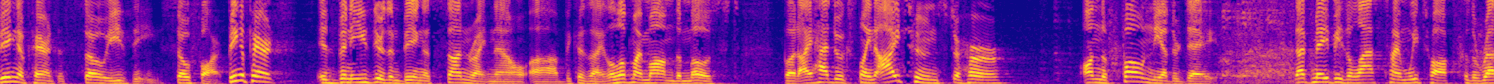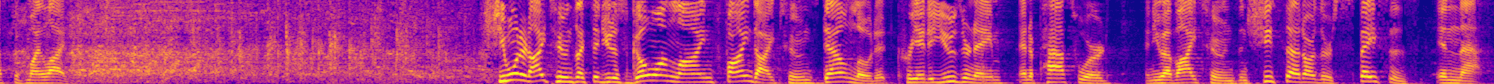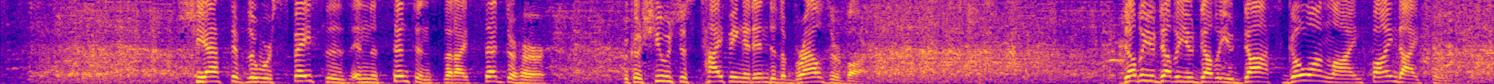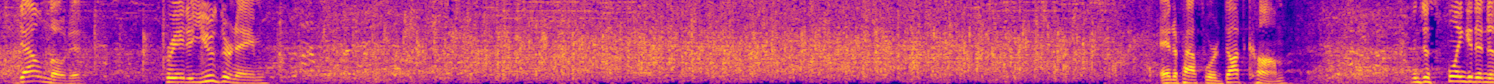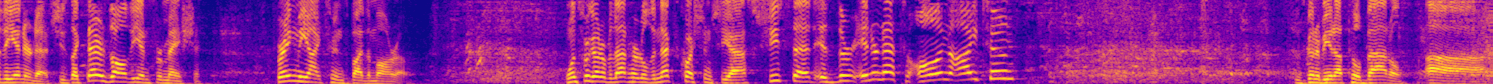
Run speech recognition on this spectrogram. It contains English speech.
Being a parent is so easy so far. Being a parent has been easier than being a son right now uh, because I love my mom the most, but I had to explain iTunes to her on the phone the other day. That may be the last time we talk for the rest of my life. She wanted iTunes. I said, you just go online, find iTunes, download it, create a username and a password, and you have iTunes. And she said, Are there spaces in that? She asked if there were spaces in the sentence that I said to her because she was just typing it into the browser bar. www. Go online, find iTunes, download it, create a username. And a password.com and just fling it into the internet. She's like, there's all the information. Bring me iTunes by the morrow. Once we got over that hurdle, the next question she asked, she said, Is there internet on iTunes? This is going to be an uphill battle. Uh,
